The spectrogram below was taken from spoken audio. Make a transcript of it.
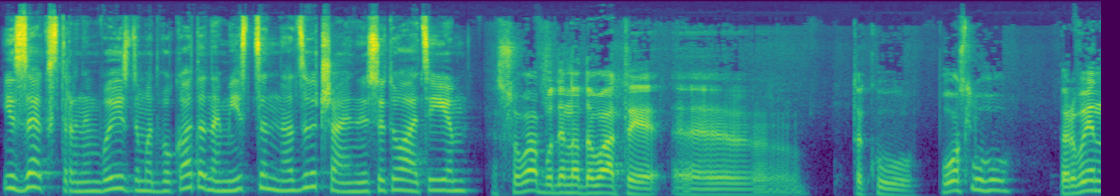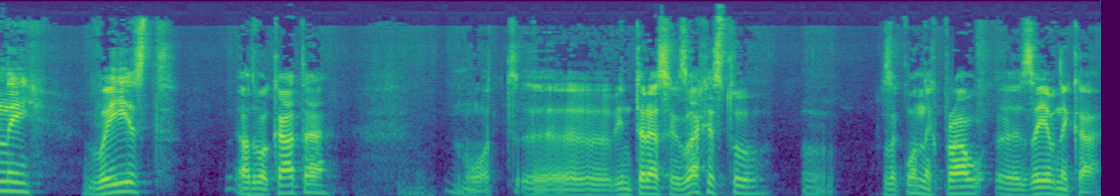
із екстреним виїздом адвоката на місце надзвичайної ситуації. Сова буде надавати е, таку послугу: первинний виїзд адвоката ну, от, е, в інтересах захисту законних прав е, заявника,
